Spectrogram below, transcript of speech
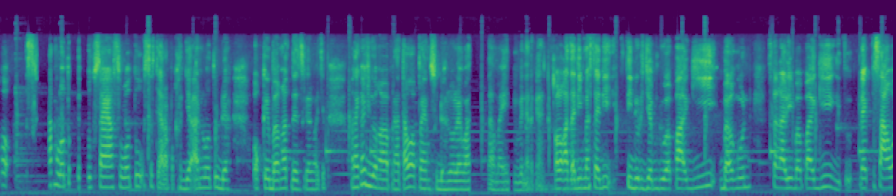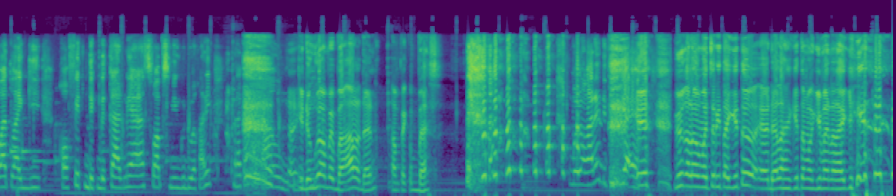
lo sekarang lo tuh udah sukses, lo tuh secara pekerjaan lo tuh udah oke banget dan segala macam. Mereka juga nggak pernah tahu apa yang sudah lo lewati sama ini bener kan? Kalau kata Dimas tadi tidur jam 2 pagi, bangun setengah lima pagi gitu, naik pesawat lagi, covid deg-degannya, swab seminggu dua kali, mereka nggak tahu gitu. hidung gua sampai baal dan sampai kebas bolongannya udah tiga ya. gue kalau mau cerita gitu ya udahlah kita mau gimana lagi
